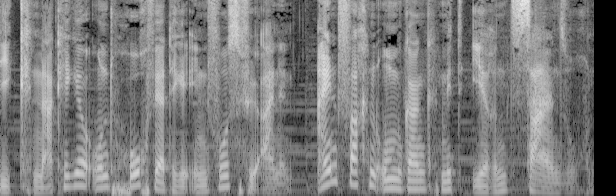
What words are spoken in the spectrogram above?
die knackige und hochwertige Infos für einen einfachen Umgang mit ihren Zahlen suchen.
